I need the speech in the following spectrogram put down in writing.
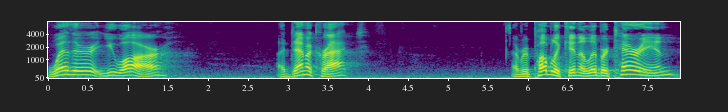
whether you are a Democrat, a Republican, a Libertarian,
